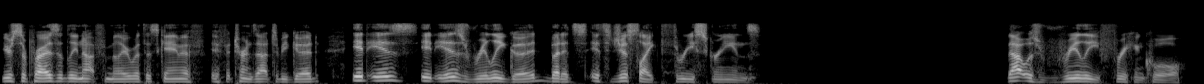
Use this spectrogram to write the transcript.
You're surprisingly not familiar with this game if, if it turns out to be good. It is it is really good, but it's it's just like three screens. That was really freaking cool.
